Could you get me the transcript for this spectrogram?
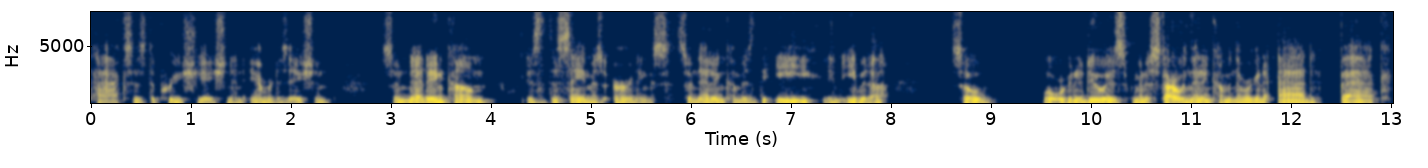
taxes, depreciation, and amortization. So net income is the same as earnings. So net income is the E in EBITDA. So what we're going to do is we're going to start with net income and then we're going to add back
